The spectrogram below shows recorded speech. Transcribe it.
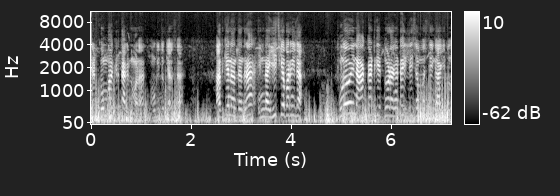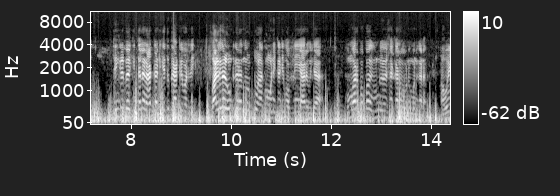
ಎರಡು ಕೊಂಬಾಕಿ ತಗದು ಮಣ. ಮುಗೀತು ಕೆಲಸ. ಅದಕ್ಕೇನಂತಂದ್ರೆ ಇನ್ನು ಈಚೆಗೆ ಬರಲಿಲ್ಲ. ಪುನಃ ನಾಲ್ಕು ಗಂಟೆಗೆ ಎದ್ದು ನೋಡೋ ಗಂಟೆ ಇಲ್ಲಿ ಸಮಸ್ಯೆ ಹಿಂಗಾಗಿತ್ತು. ತಿಂಗಳು ಬೇಕಿತ್ತಲ್ಲ ನಾಲ್ಕು ಗಂಟೆಗೆ ಎದ್ದು ಬ್ಯಾಟ್ರಿ ಮಾಡಿದ್ವಿ ಬಳ್ಳಿಗಳು ಉಂಟ್ಕೊಂಡು ಉಂಟು ಹಾಕೋ ಮಣಿ ಕಡೆ ಒಬ್ಬನೇ ಯಾರು ಇಲ್ಲ. ಕುಮಾರ ಪಾಪ ಇನ್ನೂ ವ್ಯವಸಾಯಕಾರ ಒಬ್ಬನೇ ಅವೈ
